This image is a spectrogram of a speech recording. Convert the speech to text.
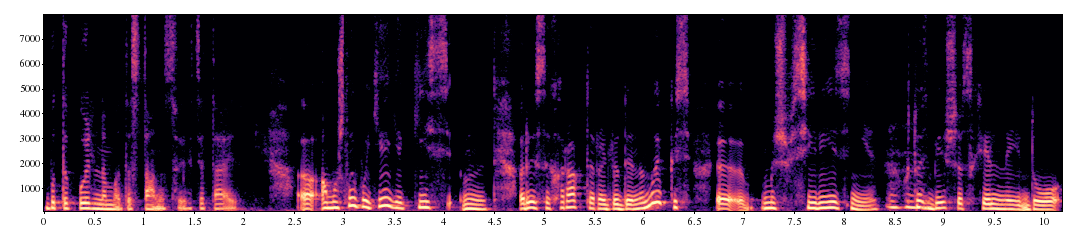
бути пильними стану своїх дітей. Е, А можливо, є якісь риси характера людини? Ну, якісь е, ми ж всі різні. Мгм. Хтось більше схильний до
